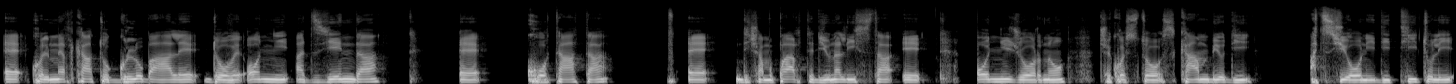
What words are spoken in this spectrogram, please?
è quel mercato globale dove ogni azienda è quotata, è diciamo parte di una lista e ogni giorno c'è questo scambio di azioni, di titoli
